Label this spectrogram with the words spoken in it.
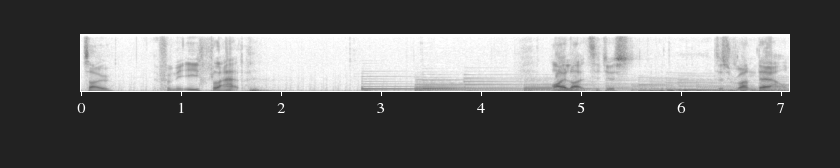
So, from the E flat, I like to just just run down.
